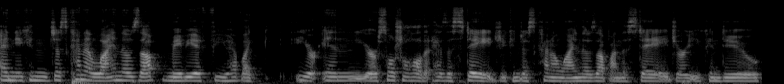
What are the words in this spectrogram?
and you can just kind of line those up. Maybe if you have like you're in your social hall that has a stage, you can just kind of line those up on the stage, or you can do,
